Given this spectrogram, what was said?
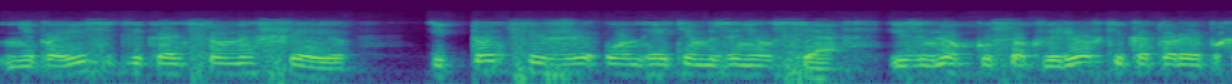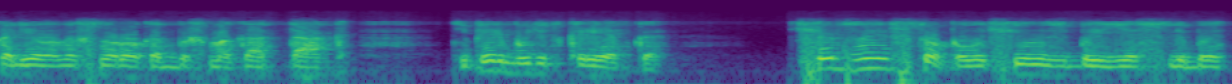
не повесить ли кольцо на шею, и тотчас же он этим занялся, извлек кусок веревки, которая походила на шнурок от башмака, так, теперь будет крепко. Черт знает что получилось бы, если бы...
